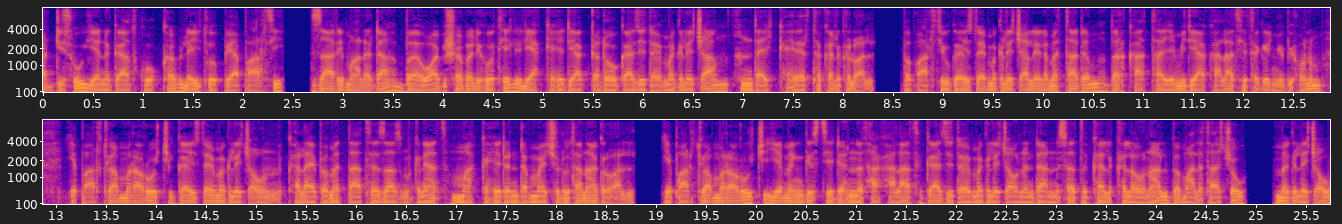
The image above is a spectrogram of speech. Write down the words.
አዲሱ የንጋት ኮከብ ለኢትዮጵያ ፓርቲ ዛሬ ማለዳ በዋቢ ሸበሌ ሆቴል ሊያካሄድ ያቀደው ጋዜጣዊ መግለጫ እንዳይካሄድ ተከልክሏል። በፓርቲው ጋዜጣዊ መግለጫ ላይ ለመታደም በርካታ የሚዲያ አካላት የተገኙ ቢሆንም የፓርቲው አመራሮች ጋዜጣዊ መግለጫውን ከላይ በመጣ ትዕዛዝ ምክንያት ማካሄድ እንደማይችሉ ተናግረዋል። የፓርቲው አመራሮች የመንግስት የደህንነት አካላት ጋዜጣዊ መግለጫውን እንዳንሰጥ ከልክለውናል በማለታቸው መግለጫው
